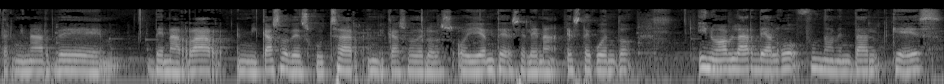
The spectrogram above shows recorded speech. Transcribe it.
terminar de, narrar, en mi caso de escuchar, en el caso de los oyentes, Elena, este cuento y no hablar de algo fundamental que es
